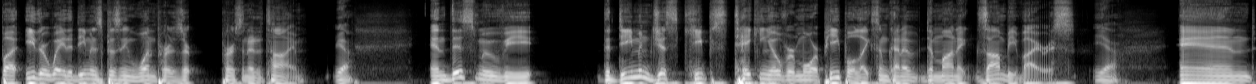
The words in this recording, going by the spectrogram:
but either way, the demon is possessing one pers- person at a time. yeah In this movie, the demon just keeps taking over more people, like some kind of demonic zombie virus. yeah and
